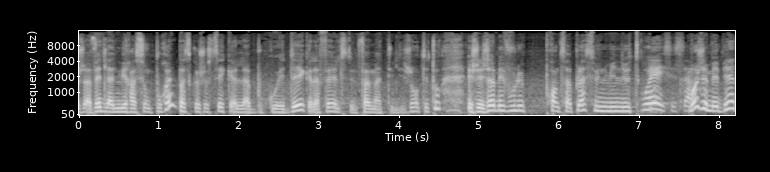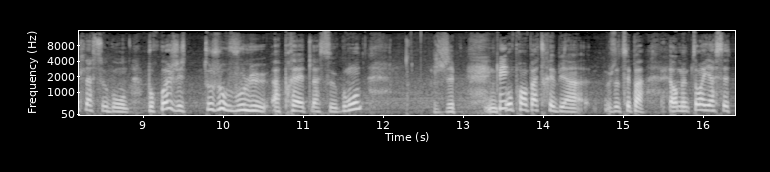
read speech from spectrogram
j'avais de l'admiration pour elle parce que je sais qu'elle l'a beaucoup aidée, qu'elle a fait, elle, c'est une femme intelligente et tout. Et j'ai jamais voulu prendre sa place une minute. quoi. Oui, c'est ça. Moi, j'aimais bien être la seconde. Pourquoi j'ai toujours voulu, après être la seconde, je ne Mais- comprends pas très bien. Je ne sais pas. Et en même temps, il y a cette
